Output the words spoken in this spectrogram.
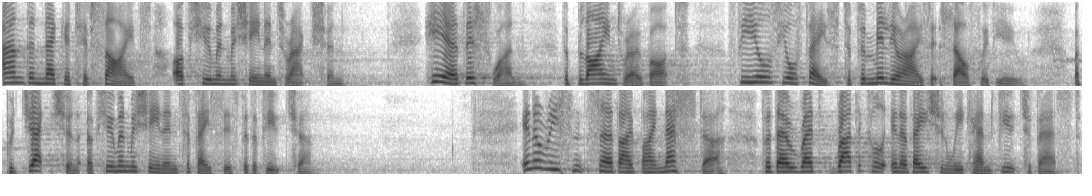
and the negative sides of human-machine interaction. Here, this one, the blind robot, feels your face to familiarize itself with you, a projection of human-machine interfaces for the future. In a recent survey by Nesta for their Radical Innovation Weekend FutureFest,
